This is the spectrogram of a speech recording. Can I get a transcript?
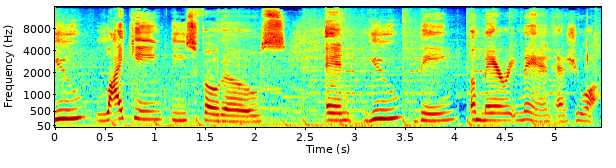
you liking these photos and you being a married man as you are.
